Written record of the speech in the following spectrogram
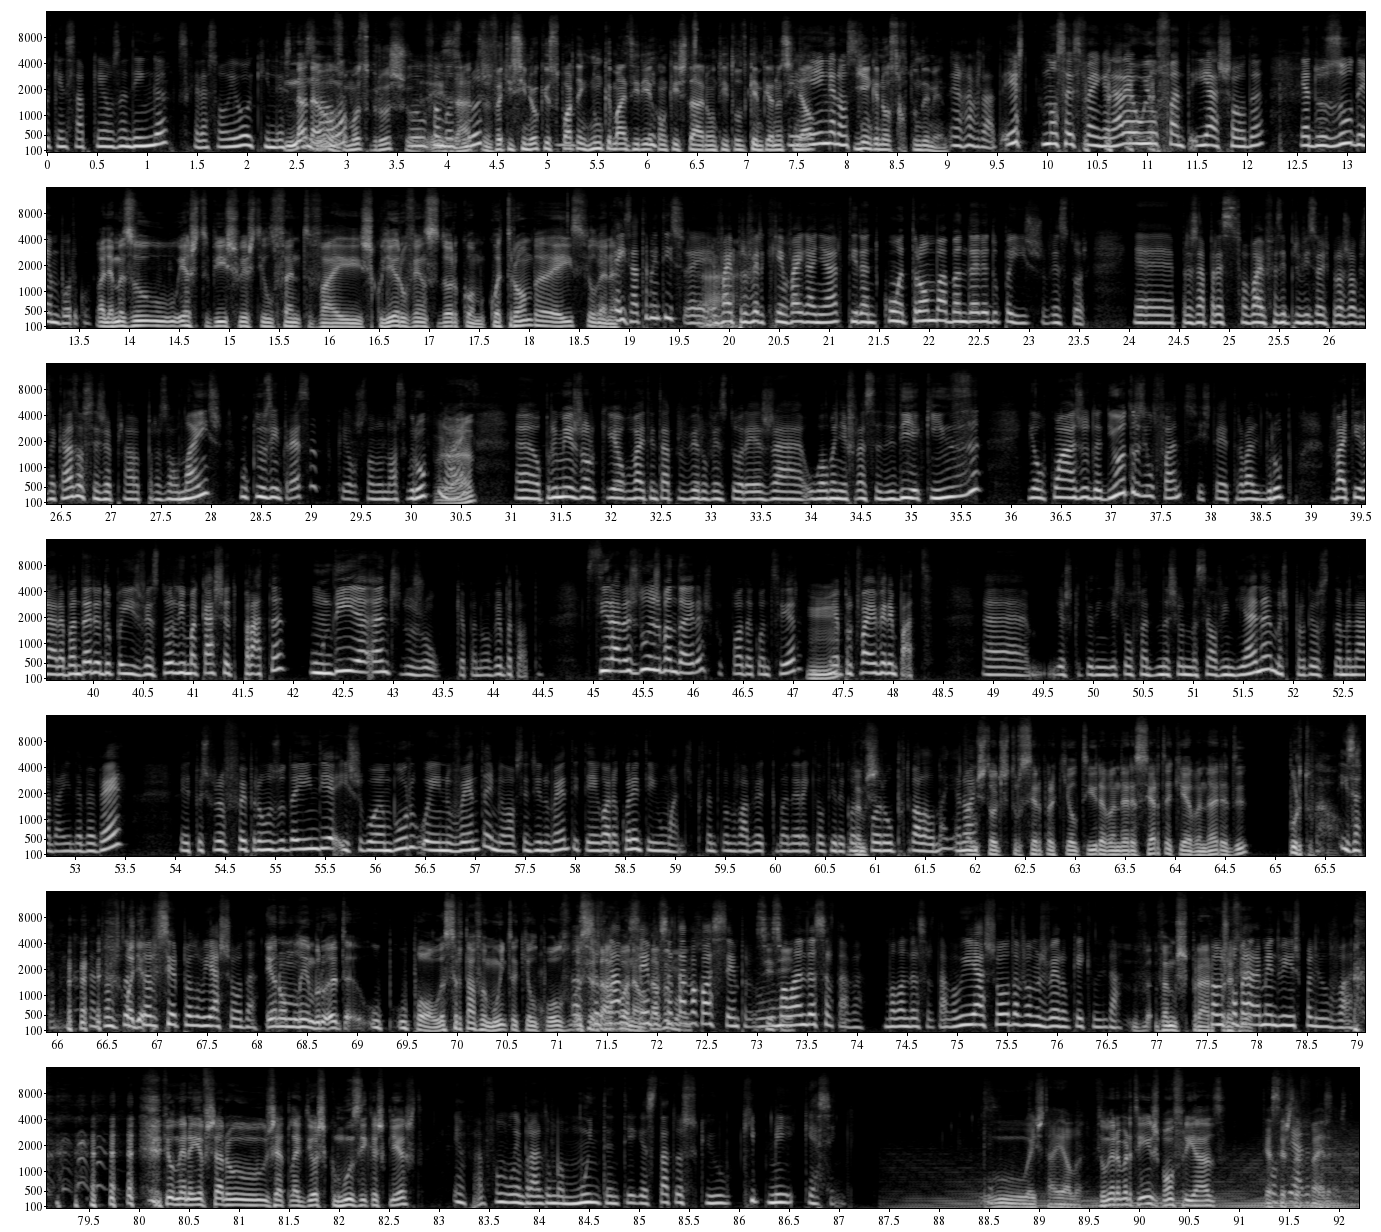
para quem sabe quem é o Zandinga, se calhar só eu aqui neste Não, não, sala. o famoso bruxo. O famoso Exato. bruxo. Vaticinou que o Sporting nunca mais iria conquistar um título de campeão nacional e enganou-se enganou rotundamente. É verdade. Este, não sei se vai enganar, é o elefante Yashoda, é do Zudemburgo. Olha, mas o, este bicho, este elefante, vai escolher o vencedor como? Com a tromba? É isso, Filomena? É exatamente isso. É, ah. Vai prever quem vai ganhar, tirando com a tromba a bandeira do país vencedor. É, para já parece que só vai fazer previsões para os jogos da casa, ou seja, para, para os alemães, o que nos interessa, porque eles estão no nosso grupo, Verdade. não é? Uh, o primeiro jogo que ele vai tentar prever o vencedor é já o Alemanha-França de dia 15 ele, com a ajuda de outros elefantes, isto é trabalho de grupo, vai tirar a bandeira do país vencedor de uma caixa de prata um dia antes do jogo, que é para não haver batota. Se tirar as duas bandeiras, porque pode acontecer, uhum. é porque vai haver empate. Uh, este, este elefante nasceu numa selva indiana, mas perdeu-se da manada ainda bebê. E depois foi para um zoo da Índia e chegou a Hamburgo em 90, em 1990, e tem agora 41 anos. Portanto, vamos lá ver que bandeira é que ele tira quando vamos, for o Portugal-Alemanha, não é? Vamos todos torcer para que ele tire a bandeira certa, que é a bandeira de Portugal. Exatamente. Portanto, vamos todos Olha, torcer pelo Yashoda. Eu não me lembro, o, o Paul acertava muito aquele polvo? Acertava, acertava ou não? Sempre, acertava muito. quase sempre. Sim, o malandro acertava. O malandro acertava. O Yashoda, vamos ver o que é que lhe dá. V vamos esperar Vamos comprar ver. amendoins para lhe levar. Filomena, ia fechar o jet lag de hoje. Que música escolheste? Vou-me lembrar de uma muito antiga, Status Quo, Keep Me Guessing. Uh, aí está ela. Filomena Martins, bom feriado. Até sexta-feira.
